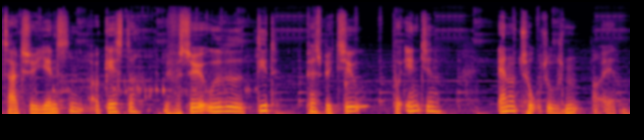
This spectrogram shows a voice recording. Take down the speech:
Taksø Jensen og gæster vil forsøge at udvide dit perspektiv på Indien anno 2018.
